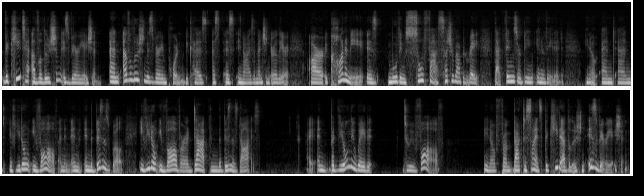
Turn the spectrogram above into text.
the key to evolution is variation, and evolution is very important because, as as you know, as I mentioned earlier, our economy is moving so fast, such a rapid rate that things are being innovated you know and and if you don't evolve and in, in, in the business world if you don't evolve or adapt then the business dies right and but the only way to to evolve you know, from back to science, the key to evolution is variation.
